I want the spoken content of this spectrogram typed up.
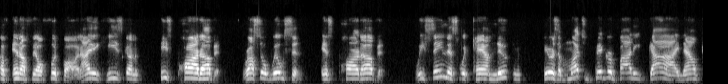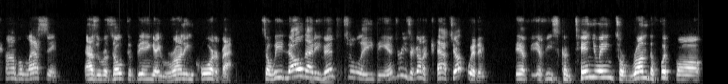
of NFL football. And I think he's going to, he's part of it. Russell Wilson is part of it. We've seen this with Cam Newton. Here is a much bigger bodied guy now convalescing as a result of being a running quarterback. So we know that eventually the injuries are going to catch up with him if if he's continuing to run the football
